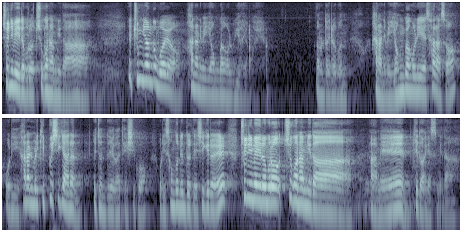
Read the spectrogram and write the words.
주님의 이름으로 축원합니다. 중요한 건 뭐예요? 하나님의 영광을 위하여 거예요. 오늘도 여러분 하나님의 영광을 위해 살아서 우리 하나님을 기쁘시게 하는 예전도회가 되시고 우리 성도님들 되시기를 주님의 이름으로 축원합니다. 아멘. 기도하겠습니다.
